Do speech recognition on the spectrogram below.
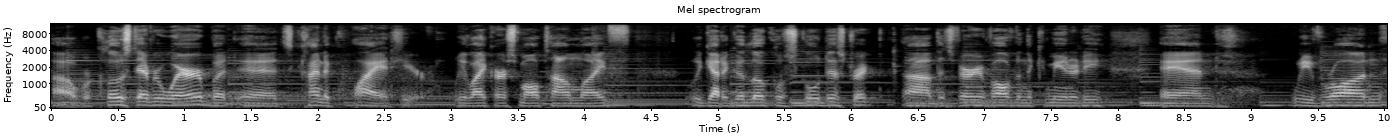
Uh, we're close to everywhere, but it's kind of quiet here. We like our small town life. We got a good local school district uh, that's very involved in the community, and we've run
